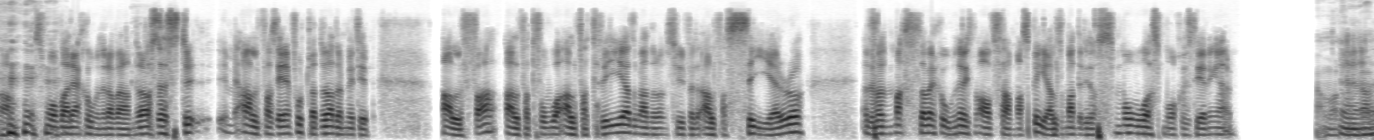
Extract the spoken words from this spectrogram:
ja, små variationer av varandra. Och st- med Alpha-serien fortsatte, då hade de ju typ Alpha, Alpha 2, Alpha 3, de hade de Alpha Zero. Det var en massa versioner liksom av samma spel som hade liksom små, små justeringar. Vad- Eh, ja.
